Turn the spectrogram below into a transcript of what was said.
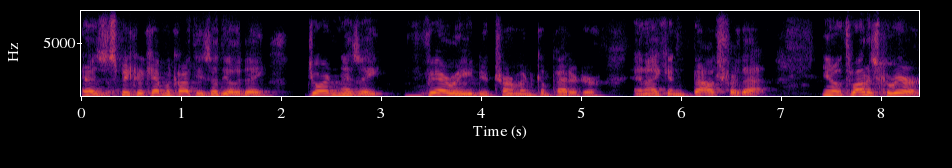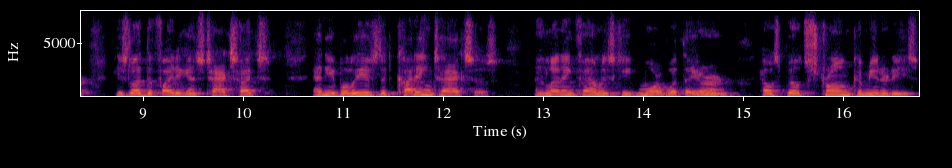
As Speaker Kevin McCarthy said the other day, Jordan is a very determined competitor, and I can vouch for that. You know, throughout his career, he's led the fight against tax hikes, and he believes that cutting taxes and letting families keep more of what they earn helps build strong communities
